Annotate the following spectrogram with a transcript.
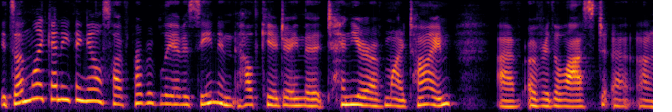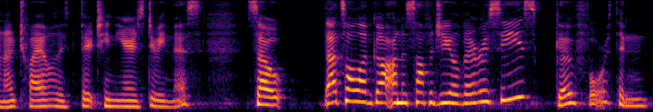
It's unlike anything else I've probably ever seen in healthcare during the tenure of my time uh, over the last, uh, I don't know, 12 or 13 years doing this. So that's all I've got on esophageal varices. Go forth and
